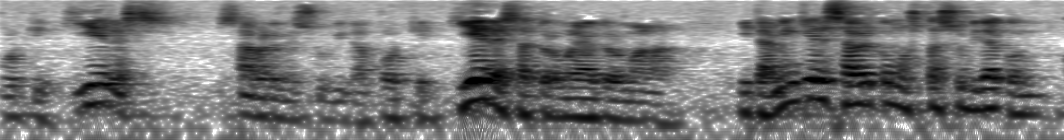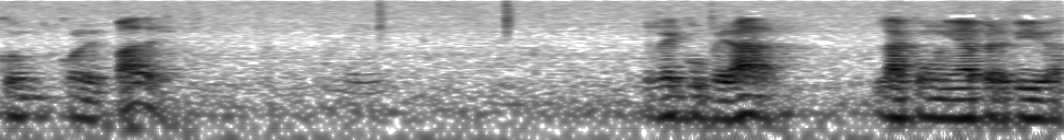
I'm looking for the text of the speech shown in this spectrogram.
porque quieres saber de su vida, porque quieres a tu hermano y a tu hermana. Y también quieres saber cómo está su vida con, con el Padre. Recuperar la comunidad perdida.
